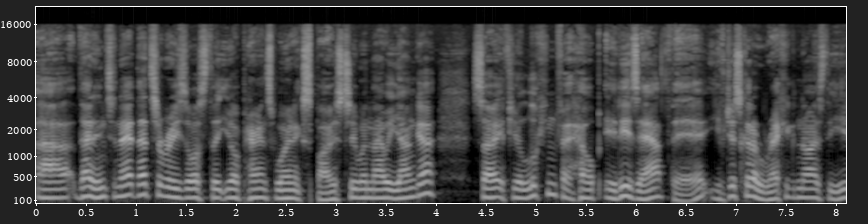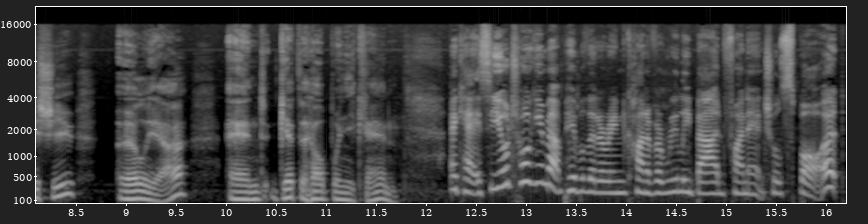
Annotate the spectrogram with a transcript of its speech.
uh, that internet, that's a resource that your parents weren't exposed to when they were younger. So if you're looking for help, it is out there. You've just got to recognize the issue earlier and get the help when you can. Okay, so you're talking about people that are in kind of a really bad financial spot.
